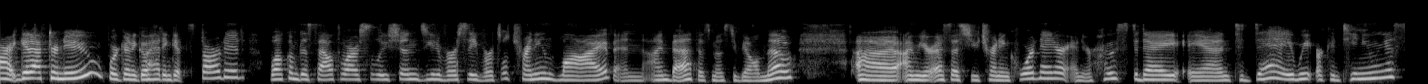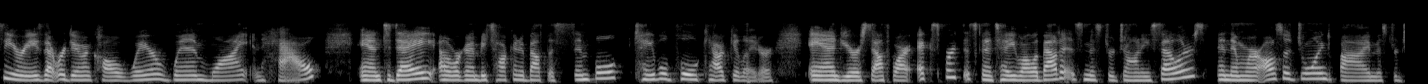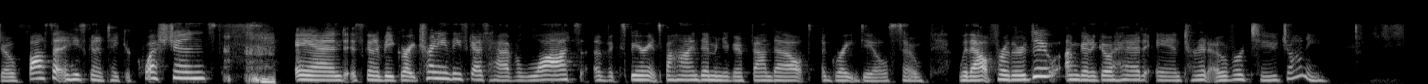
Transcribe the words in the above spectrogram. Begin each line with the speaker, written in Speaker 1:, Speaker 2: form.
Speaker 1: All right, good afternoon. We're going to go ahead and get started. Welcome to Southwire Solutions University Virtual Training Live, and I'm Beth, as most of y'all know. Uh, I'm your SSU training coordinator and your host today. And today we are continuing a series that we're doing called Where, When, Why, and How. And today uh, we're going to be talking about the SIMpull cable pull calculator. And your Southwire expert that's going to tell you all about it is Mr. Johnny Sellers. And then we're also joined by Mr. Joe Fawcett, and he's going to take your questions and it's going to be great training. These guys have lots of experience behind them, and you're going to find out a great deal. So, without further ado, I'm going to go ahead and turn it over to Johnny.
